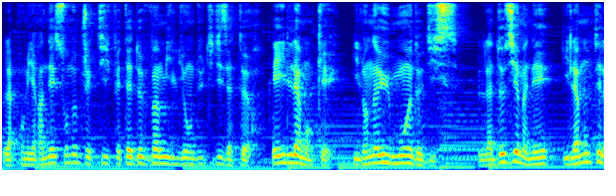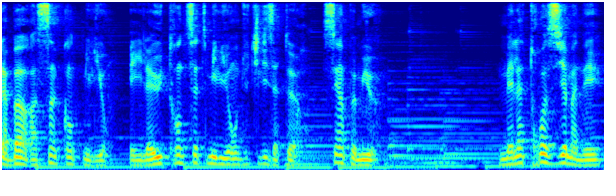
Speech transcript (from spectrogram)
La première année, son objectif était de 20 millions d'utilisateurs. Et il l'a manqué. Il en a eu moins de 10. La deuxième année, il a monté la barre à 50 millions. Et il a eu 37 millions d'utilisateurs. C'est un peu mieux. Mais la troisième année,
